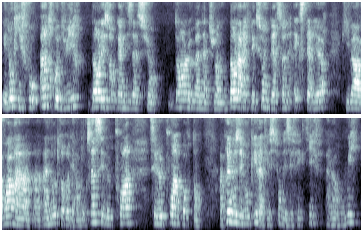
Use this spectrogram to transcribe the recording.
Et donc, il faut introduire dans les organisations, dans le management, dans la réflexion, une personne extérieure qui va avoir un, un, autre regard. Donc ça, c'est le point, c'est le point important. Après, vous évoquez la question des effectifs. Alors oui,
